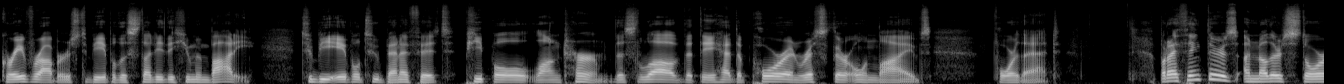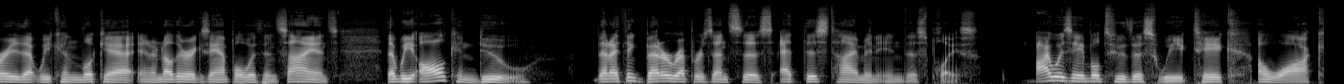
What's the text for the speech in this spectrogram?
grave robbers, to be able to study the human body, to be able to benefit people long term. This love that they had to pour and risk their own lives for that. But I think there's another story that we can look at and another example within science that we all can do that I think better represents this at this time and in this place. I was able to this week take a walk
